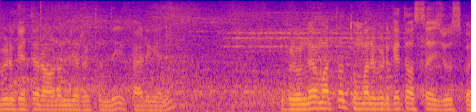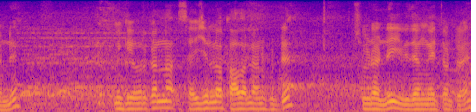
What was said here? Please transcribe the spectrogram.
కదా ఇవన్నీ అయితే రావడం జరుగుతుంది ఈ కాడిగాని ఇప్పుడు ఉండే మొత్తం తుమ్మలబీడికి అయితే వస్తాయి చూసుకోండి. మీకు ఎవరికన్నా సైజుల్లో కావాలనుకుంటే చూడండి ఈ విధంగా అయితే ఉంటాయి.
